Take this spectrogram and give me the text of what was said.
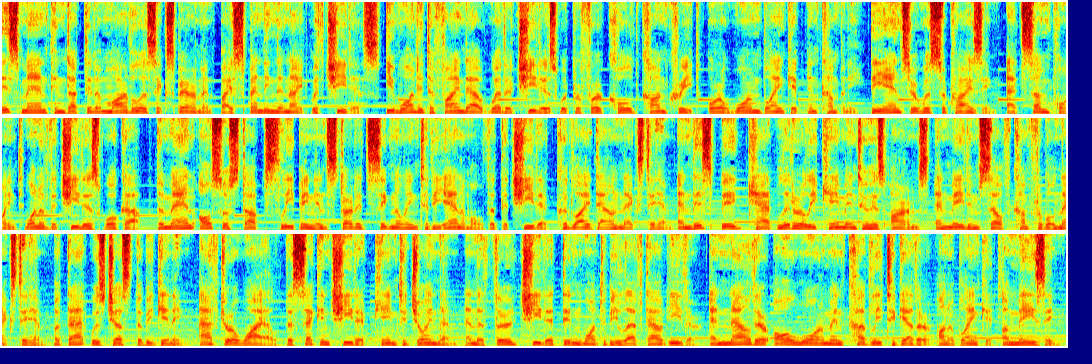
This man conducted a marvelous experiment by spending the night with cheetahs. He wanted to find out whether cheetahs would prefer cold concrete or a warm blanket and company. The answer was surprising. At some point, one of the cheetahs woke up. The man also stopped sleeping and started signaling to the animal that the cheetah could lie down next to him. And this big cat literally came into his arms and made himself comfortable next to him. But that was just the beginning. After a while, the second cheetah came to join them, and the third cheetah didn't want to be left out either. And now they're all warm and cuddly together on a blanket. Amazing.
